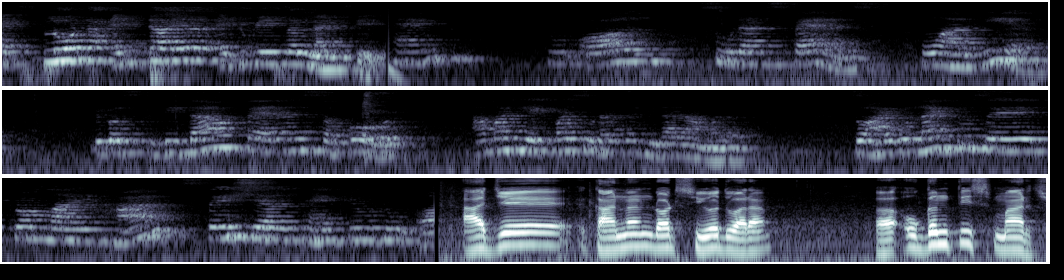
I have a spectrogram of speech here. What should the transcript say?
explore the entire education landscape all students' parents who are here because without parents' support, આમાંથી એક પણ સ્ટુડન્ટ્સને વિઝા ના મળે so I would like to say from my heart special thank you to આજે કાનન ડોટ સીઓ દ્વારા ઓગણત્રીસ માર્ચ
